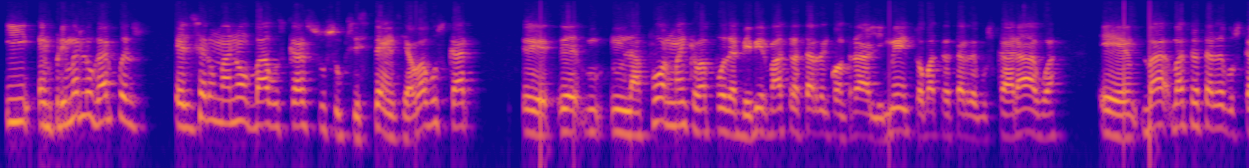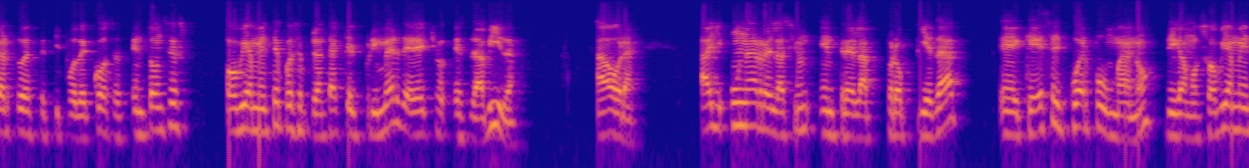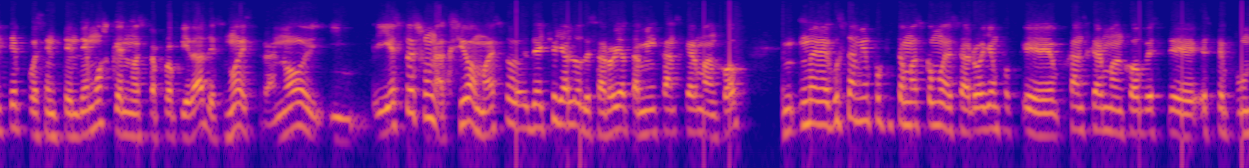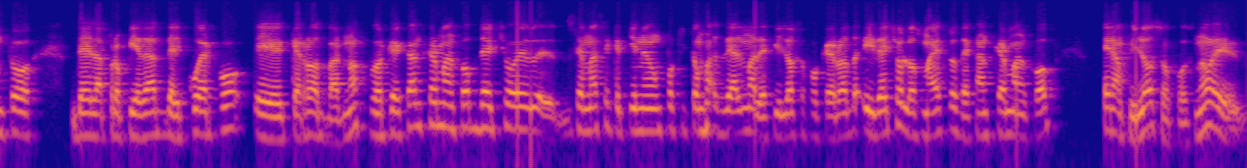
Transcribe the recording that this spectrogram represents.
Y en primer lugar, pues el ser humano va a buscar su subsistencia, va a buscar eh, eh, la forma en que va a poder vivir, va a tratar de encontrar alimento, va a tratar de buscar agua, eh, va, va, a tratar de buscar todo este tipo de cosas. Entonces, obviamente, pues se plantea que el primer derecho es la vida. Ahora, hay una relación entre la propiedad, que es el cuerpo humano, digamos, obviamente, pues entendemos que nuestra propiedad es nuestra, ¿no? Y, esto es un axioma, esto de hecho ya lo desarrolla también Hans Hermann Hoppe, me gusta a mí un poquito más cómo desarrolla un eh, Hans Hermann Hoppe este, este punto de la propiedad del cuerpo eh, que Rothbard, ¿no? Porque Hans Hermann Hoppe, de hecho, se me hace que tiene un poquito más de alma de filósofo que Rothbard, y de hecho los maestros de Hans Hermann Hoppe eran filósofos, ¿no? Eh,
